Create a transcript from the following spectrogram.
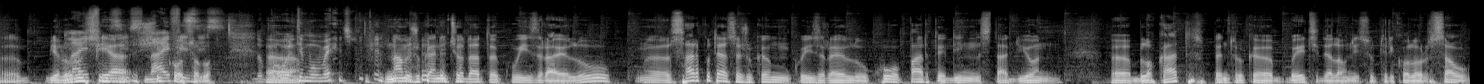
uh, Bielorusia zis, și Kosovo. Zis, după uh, ultimul meci. N-am jucat niciodată cu Israelul. Uh, s-ar putea să jucăm cu Israelul cu o parte din stadion uh, Uh, blocat, pentru că băieții de la Unisub Tricolor s-au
